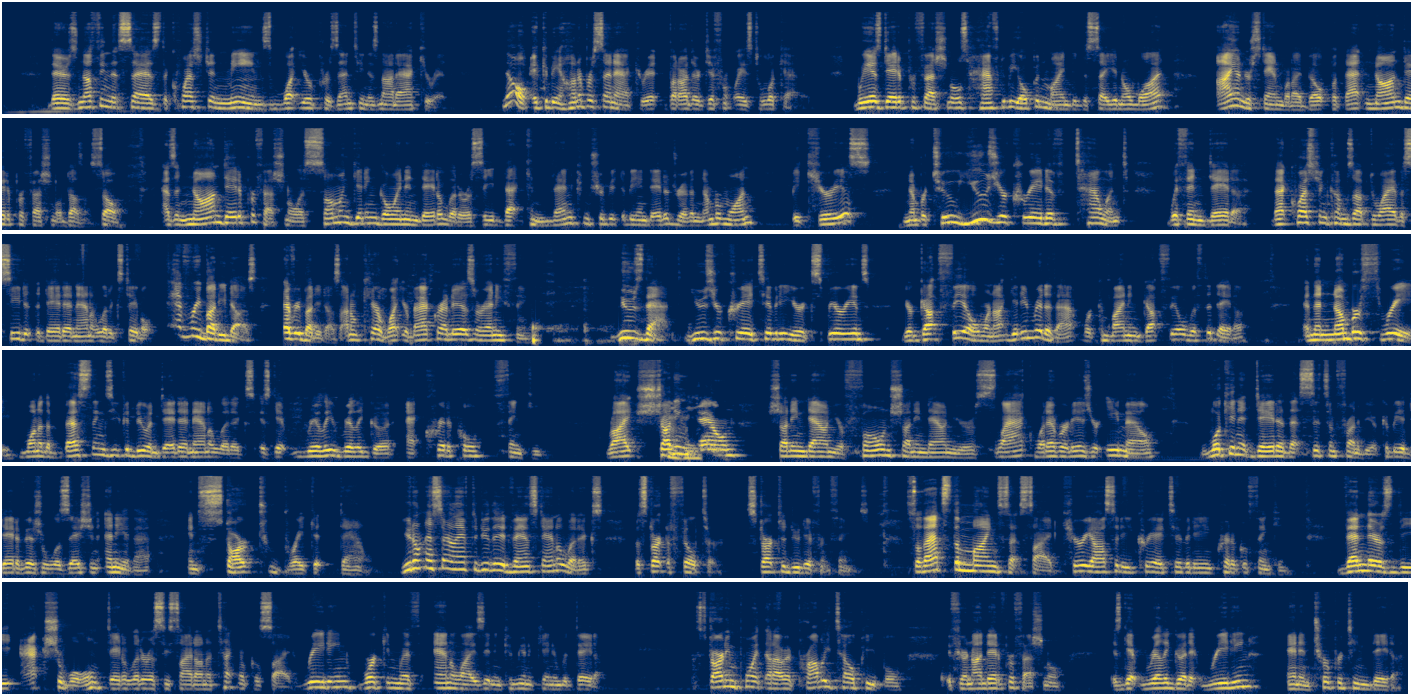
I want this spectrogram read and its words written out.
There's nothing that says the question means what you're presenting is not accurate. No, it could be 100% accurate, but are there different ways to look at it? We as data professionals have to be open minded to say, you know what? I understand what I built, but that non data professional doesn't. So, as a non data professional, as someone getting going in data literacy that can then contribute to being data driven, number one, be curious. Number two, use your creative talent within data. That question comes up Do I have a seat at the data and analytics table? Everybody does. Everybody does. I don't care what your background is or anything. Use that. Use your creativity, your experience, your gut feel. We're not getting rid of that. We're combining gut feel with the data. And then number three, one of the best things you could do in data and analytics is get really, really good at critical thinking, right? Shutting mm-hmm. down, shutting down your phone, shutting down your Slack, whatever it is, your email, looking at data that sits in front of you. It could be a data visualization, any of that, and start to break it down. You don't necessarily have to do the advanced analytics, but start to filter, start to do different things. So that's the mindset side curiosity, creativity, critical thinking. Then there's the actual data literacy side on a technical side reading, working with, analyzing, and communicating with data. Starting point that I would probably tell people if you're a non data professional is get really good at reading, and interpreting data.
